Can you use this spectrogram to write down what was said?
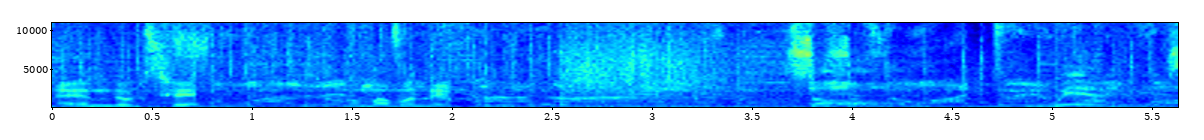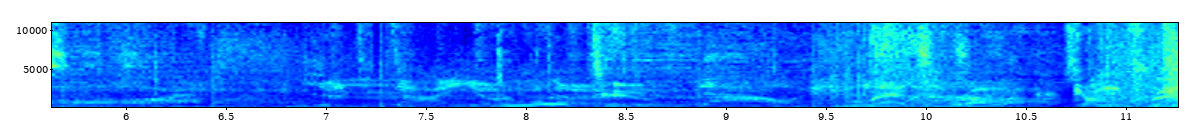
めんどくせえそのまま寝てろ Saul wins. Duel 2. Let's rock! ガンプレイ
